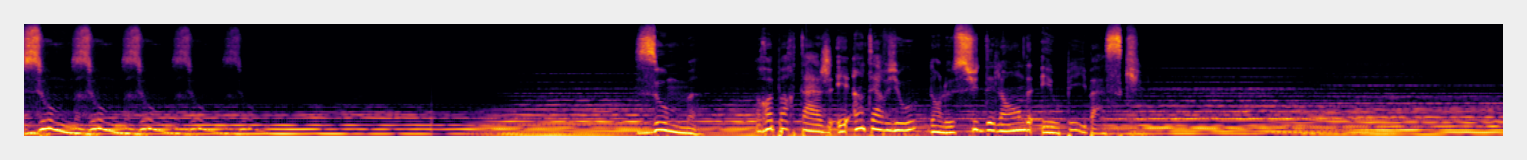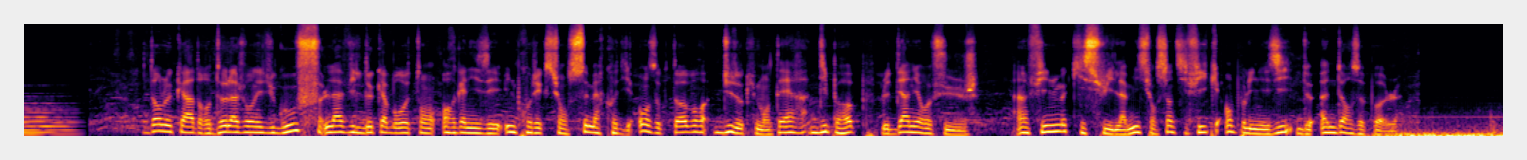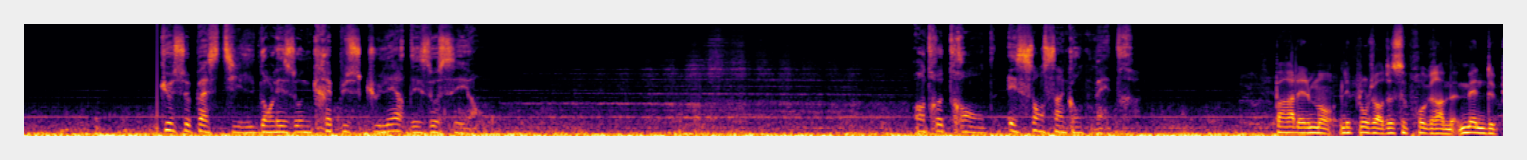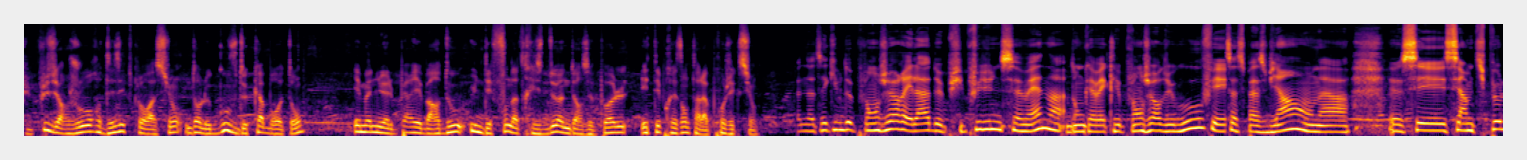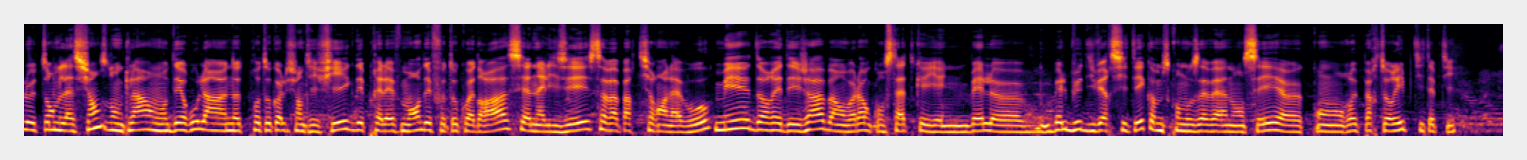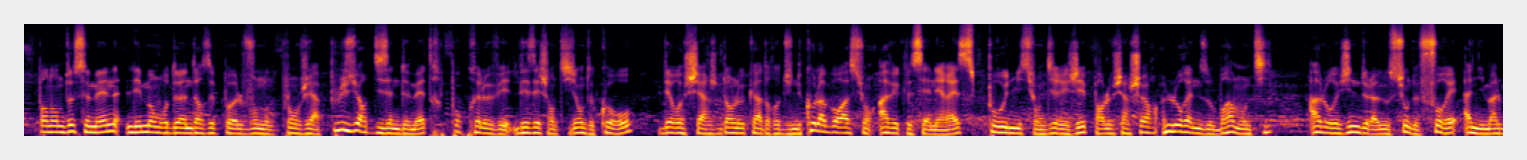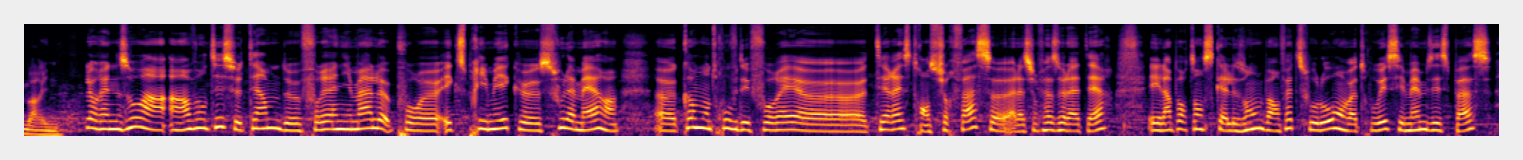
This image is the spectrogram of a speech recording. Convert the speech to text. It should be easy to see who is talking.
Speaker 1: Zoom, zoom, zoom, zoom, zoom. Zoom. Reportage et interview dans le sud des Landes et au Pays Basque.
Speaker 2: Dans le cadre de la journée du gouffre, la ville de Cabreton organisait une projection ce mercredi 11 octobre du documentaire Deep Hop, le dernier refuge. Un film qui suit la mission scientifique en Polynésie de Under the Pole.
Speaker 3: Que se passe-t-il dans les zones crépusculaires des océans Entre 30 et 150 mètres.
Speaker 2: Parallèlement, les plongeurs de ce programme mènent depuis plusieurs jours des explorations dans le gouffre de Cap-Breton. Emmanuelle Perrier-Bardou, une des fondatrices de Under the Pole, était présente à la projection.
Speaker 4: Notre équipe de plongeurs est là depuis plus d'une semaine, donc avec les plongeurs du gouffre et ça se passe bien. On a, euh, c'est, c'est un petit peu le temps de la science, donc là on déroule un, notre protocole scientifique, des prélèvements, des photos quadras, c'est analysé, ça va partir en labo. Mais d'ores et déjà, ben voilà, on constate qu'il y a une belle, euh, une belle biodiversité comme ce qu'on nous avait annoncé, euh, qu'on répertorie petit à petit.
Speaker 2: Pendant deux semaines, les membres de Under the Pole vont donc plonger à plusieurs dizaines de mètres pour prélever des échantillons de coraux, des recherches dans le cadre d'une collaboration avec le CNRS pour une mission dirigée par le chercheur Lorenzo Bramonti à l'origine de la notion de forêt animale marine.
Speaker 4: Lorenzo a, inventé ce terme de forêt animale pour euh, exprimer que sous la mer, euh, comme on trouve des forêts euh, terrestres en surface, à la surface de la Terre, et l'importance qu'elles ont, bah, en fait sous l'eau on va trouver ces mêmes espaces,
